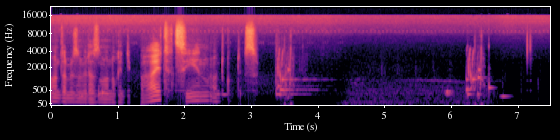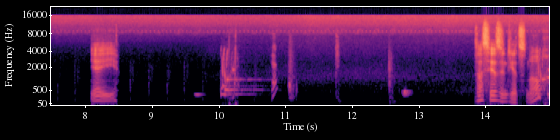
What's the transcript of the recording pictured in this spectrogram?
Und dann müssen wir das nur noch in die Breite ziehen und gut ist. Yay. Das hier sind jetzt noch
